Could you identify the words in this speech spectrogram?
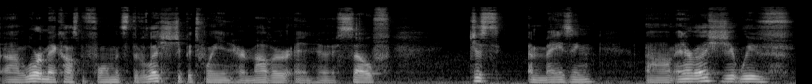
Um, Laura Metcalf's performance, the relationship between her mother and herself, just amazing, um, and her relationship with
